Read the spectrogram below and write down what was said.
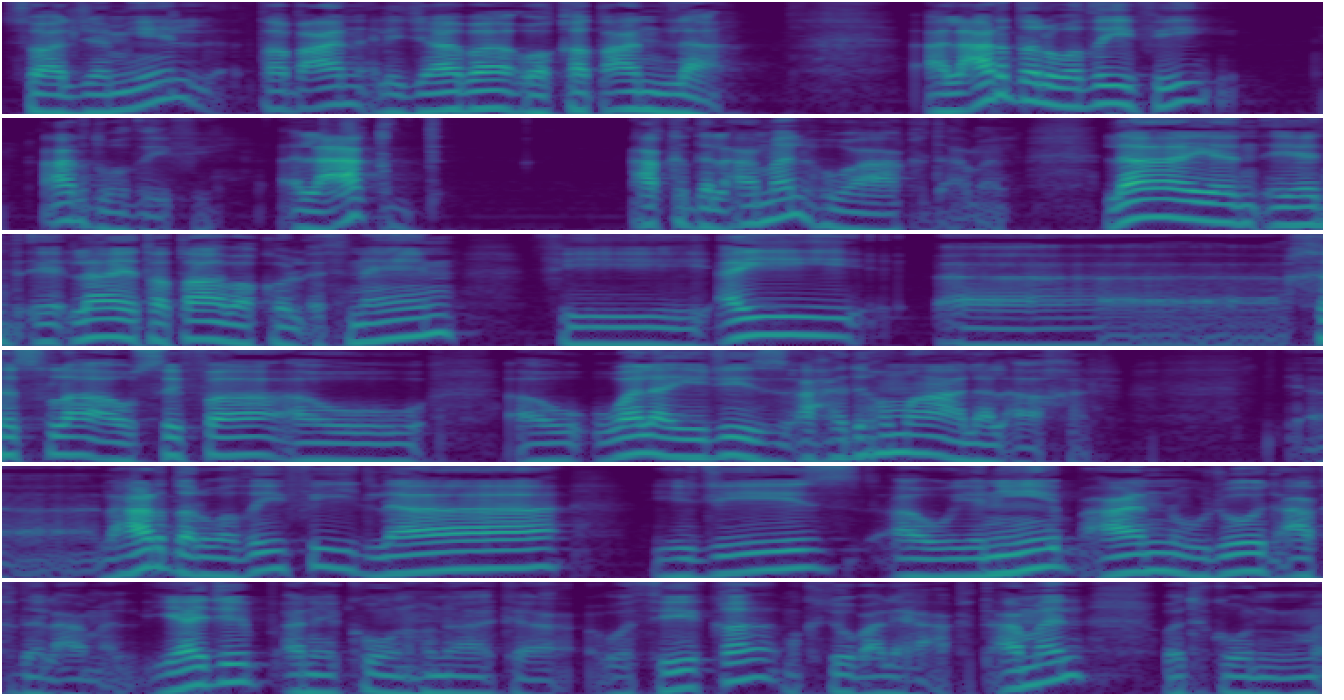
سؤال جميل. طبعا الإجابة وقطعا لا. العرض الوظيفي عرض وظيفي. العقد عقد العمل هو عقد عمل. لا. لا يتطابق الاثنين في أي آه، خصلة أو صفة أو أو ولا يجيز أحدهما على الآخر. آه، العرض الوظيفي لا يجيز أو ينيب عن وجود عقد العمل، يجب أن يكون هناك وثيقة مكتوب عليها عقد عمل وتكون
